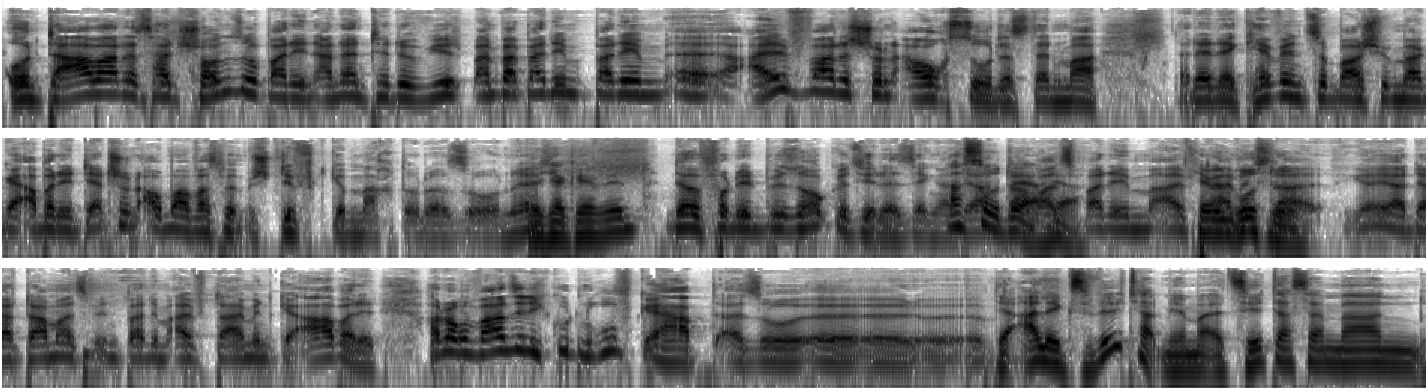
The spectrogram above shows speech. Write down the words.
Und da war das halt schon so bei den anderen Tätowier, bei, bei dem, bei dem äh, Alf war das schon auch so, dass dann mal, da hat der Kevin zum Beispiel mal gearbeitet, der hat schon auch mal was mit dem Stift gemacht oder so, ne? Welcher Kevin? Der von den Bösen Onkels hier, der Sänger. Ach so, hat der, damals ja. bei dem Alf Kevin Diamond, da, ja, ja, der hat damals bei dem Alf Diamond gearbeitet. Hat auch einen wahnsinnig guten Ruf gehabt, also, äh, äh, Der Alex Wild hat mir mal erzählt, dass er mal ein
